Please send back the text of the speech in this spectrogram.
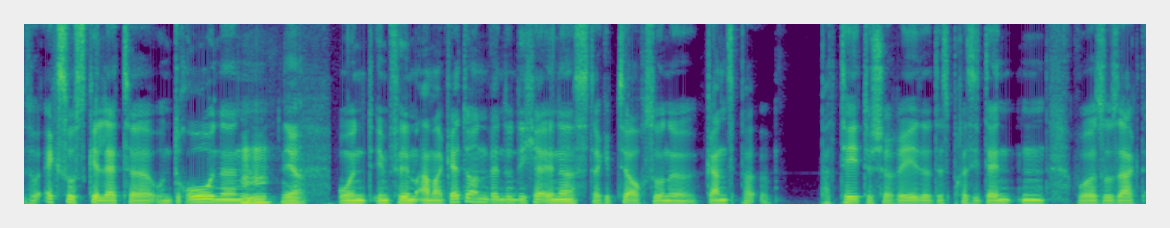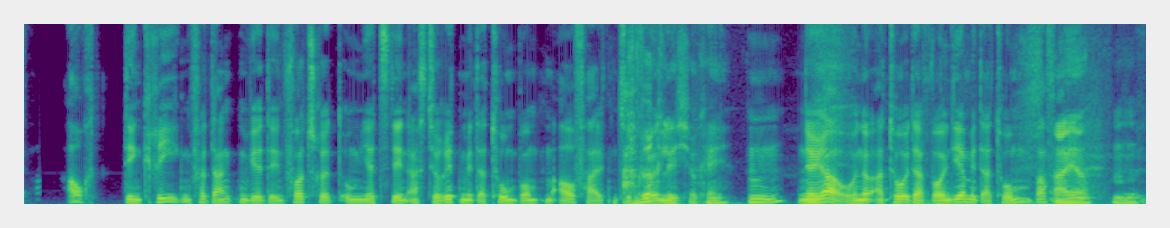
so Exoskelette und Drohnen. Mhm, ja. Und im Film Armageddon, wenn du dich erinnerst, da gibt es ja auch so eine ganz pa pathetische Rede des Präsidenten, wo er so sagt, auch den Kriegen verdanken wir den Fortschritt, um jetzt den Asteroiden mit Atombomben aufhalten zu Ach, können. wirklich? Okay. Hm. Naja, ohne Atom, da wollen die ja mit Atomwaffen. Ah ja. Mhm.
